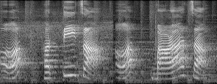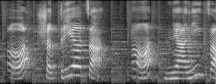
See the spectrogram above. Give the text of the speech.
अ हत्तीचा अ बाळाचा अ क्षत्रियचा अ ज्ञानीचा.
